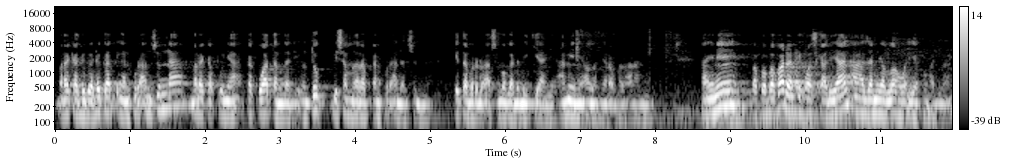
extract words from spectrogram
mereka juga dekat dengan Quran Sunnah, mereka punya kekuatan tadi untuk bisa menerapkan Quran dan Sunnah. Kita berdoa semoga demikian ya. Amin ya Allah ya Rabbal Alamin. Nah ini bapak-bapak dan ikhwas sekalian, azani Allah wa iyyakum. Nah,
